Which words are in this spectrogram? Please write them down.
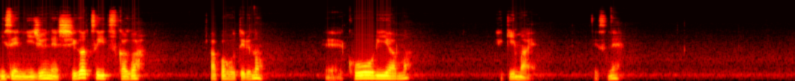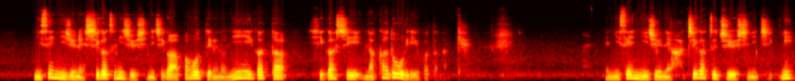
2020年4月5日が、アパホテルの、えー郡山駅前ですね。2020年4月27日がアパホテルの新潟東中通りでよかったんだっけ。2020年8月17日に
